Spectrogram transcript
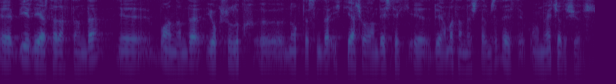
E, Bir diğer taraftan da e, bu anlamda yoksulluk e, noktasında ihtiyaç olan destek e, duyan vatandaşlarımıza da destek olmaya çalışıyoruz.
